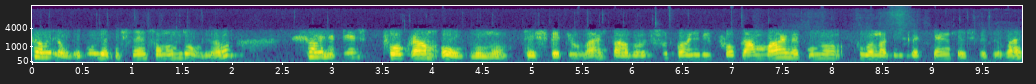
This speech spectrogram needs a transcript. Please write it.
şöyle oluyor bu 70'lerin sonunda oluyor. Şöyle bir program olduğunu keşfediyorlar. Daha doğrusu böyle bir program var ve bunu kullanabileceklerini keşfediyorlar.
